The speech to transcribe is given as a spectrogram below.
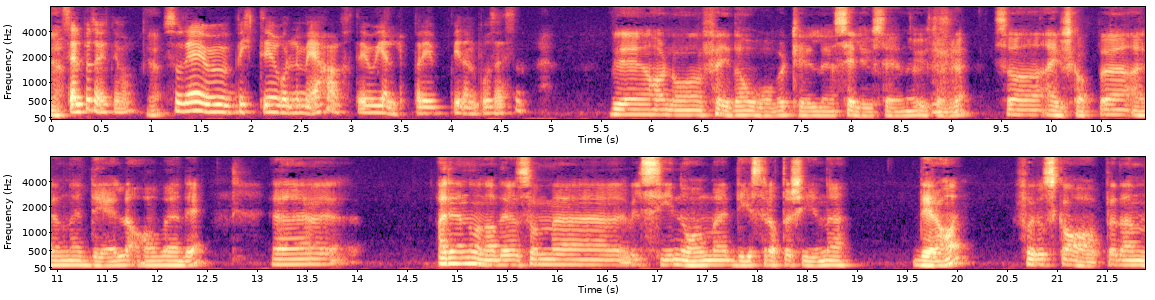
Ja. Selv på et høyt nivå. Ja. Så det er jo en viktig rolle vi har. Det er jo å hjelpe dem i denne prosessen. Vi har nå fada over til selvjusterende utøvere. Så eierskapet er en del av det. Eh, er det noen av dere som eh, vil si noe om de strategiene dere har for å skape den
